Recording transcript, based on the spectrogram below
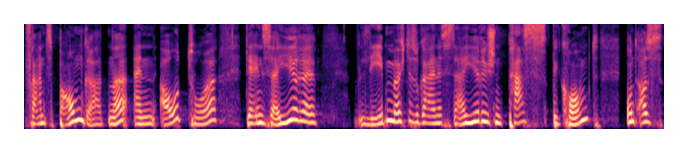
Franz Baumgartner, ein Autor, der in Saire leben möchte, sogar einen sairischen Pass bekommt und aus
